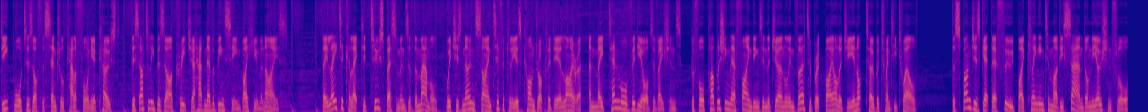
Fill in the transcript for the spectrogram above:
deep waters off the central California coast, this utterly bizarre creature had never been seen by human eyes. They later collected two specimens of the mammal, which is known scientifically as Chondrocladia lyra, and made 10 more video observations, before publishing their findings in the journal Invertebrate Biology in October 2012. The sponges get their food by clinging to muddy sand on the ocean floor,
